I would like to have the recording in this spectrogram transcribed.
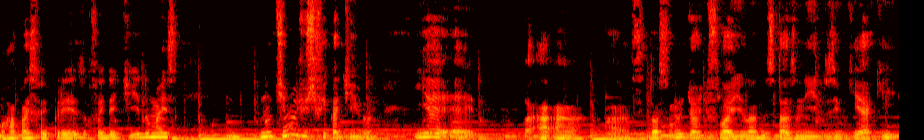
O rapaz foi preso, foi detido, mas não tinha uma justificativa. E é, é a, a, a, situação do George Floyd lá nos Estados Unidos e o que é aqui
